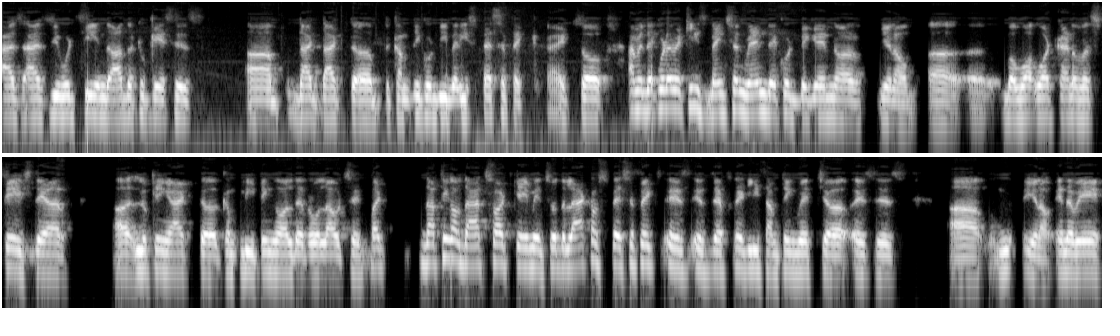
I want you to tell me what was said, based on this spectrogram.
as, as you would see in the other two cases uh, that that uh, the company could be very specific, right? So, I mean, they could have at least mentioned when they could begin, or you know, uh, uh what what kind of a stage they are uh, looking at uh, completing all the rollouts in. But nothing of that sort came in. So the lack of specifics is is definitely something which is is you know in a way.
